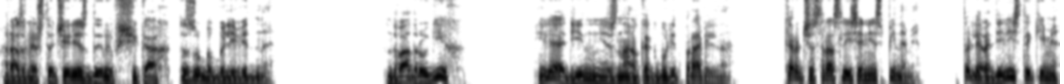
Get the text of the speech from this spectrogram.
разве что через дыры в щеках зубы были видны. Два других, или один, не знаю, как будет правильно, Короче, срослись они спинами. То ли родились такими,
